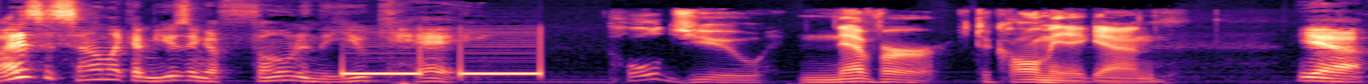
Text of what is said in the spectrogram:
Why does it sound like I'm using a phone in the UK? Told you never to call me again. Yeah,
